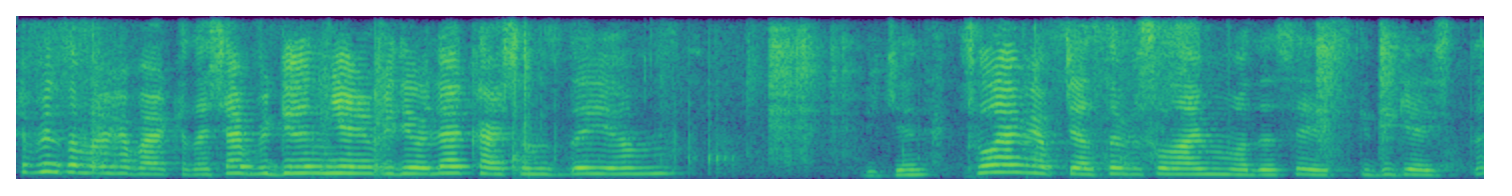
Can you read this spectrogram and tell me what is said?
Hepinize merhaba arkadaşlar. Bugün yeni videoyla karşınızdayım. Bugün slime yapacağız. Tabii slime modası eskidi geçti.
